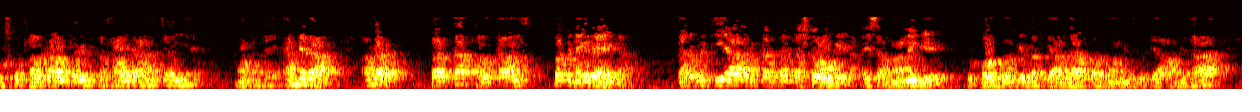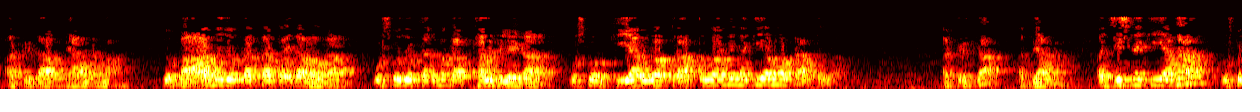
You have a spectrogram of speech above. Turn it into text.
उसको फलकाल पर्यंत ही रहना चाहिए। अन्यथा, अगर कर्ता फलकाल तक नहीं रहेगा। कर्म किया और कर्ता नष्ट हो गया, ऐसा मानेंगे तो बौद्धों के मत के आधार पर मानेंगे तो क्या अन्यथा अकृताभ्यागम। जो बाद में जो कर्ता पैदा होगा, उसको जो कर्म का फल मिलेगा, उसको किया हुआ प्राप्त हुआ कि न किया हुआ प्राप्त हुआ? अकृत का अध्यागम और जिसने किया था, उसको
